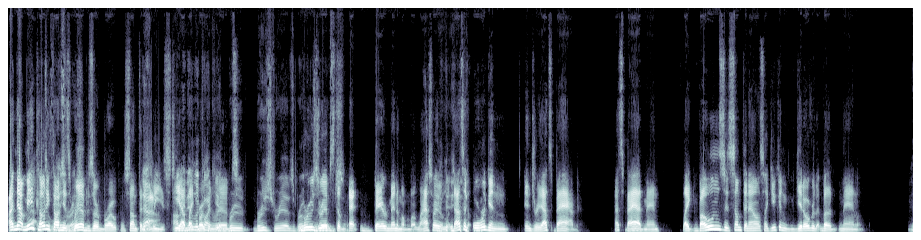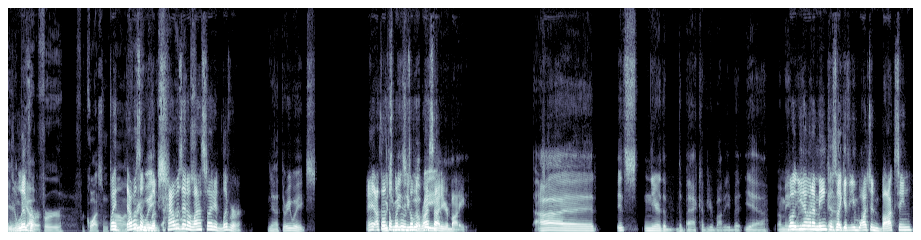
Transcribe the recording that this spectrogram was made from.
I now me Yeah, and Cody thought his ribs are broke or something at Yeah. least. I He mean, had like broken like ribs, bru- bruised ribs, broken bruised ribs, the so- at bare minimum. But lacerated, li- that's an organ injury. That's bad. That's bad, man. Like bones is something else. Like you can get over that, but man, He's gonna be liver. out for for quite some time. Wait, I that was a Three liver. How Three was that a weeks. lacerated liver? Yeah, three weeks. I I thought Which the liver was on the will right side of your body. Uh, it's near the the back of your body, but yeah. I mean, Well, you know what I mean? Because like if you're watching boxing,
